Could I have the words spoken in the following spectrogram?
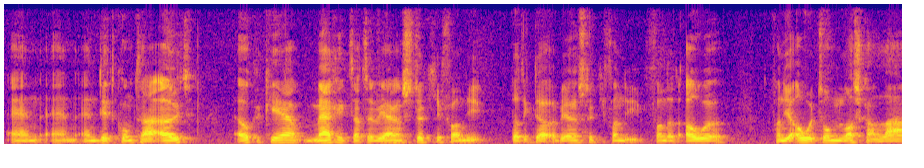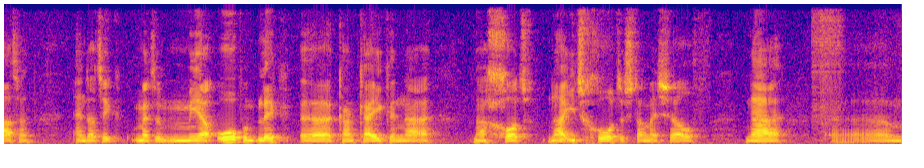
En, en, en dit komt daaruit. Elke keer merk ik dat er weer een stukje van die. Dat ik daar weer een stukje van die, van dat oude, van die oude Tom los kan laten. En dat ik met een meer open blik eh, kan kijken naar, naar God, naar iets groters dan mijzelf, naar ehm,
